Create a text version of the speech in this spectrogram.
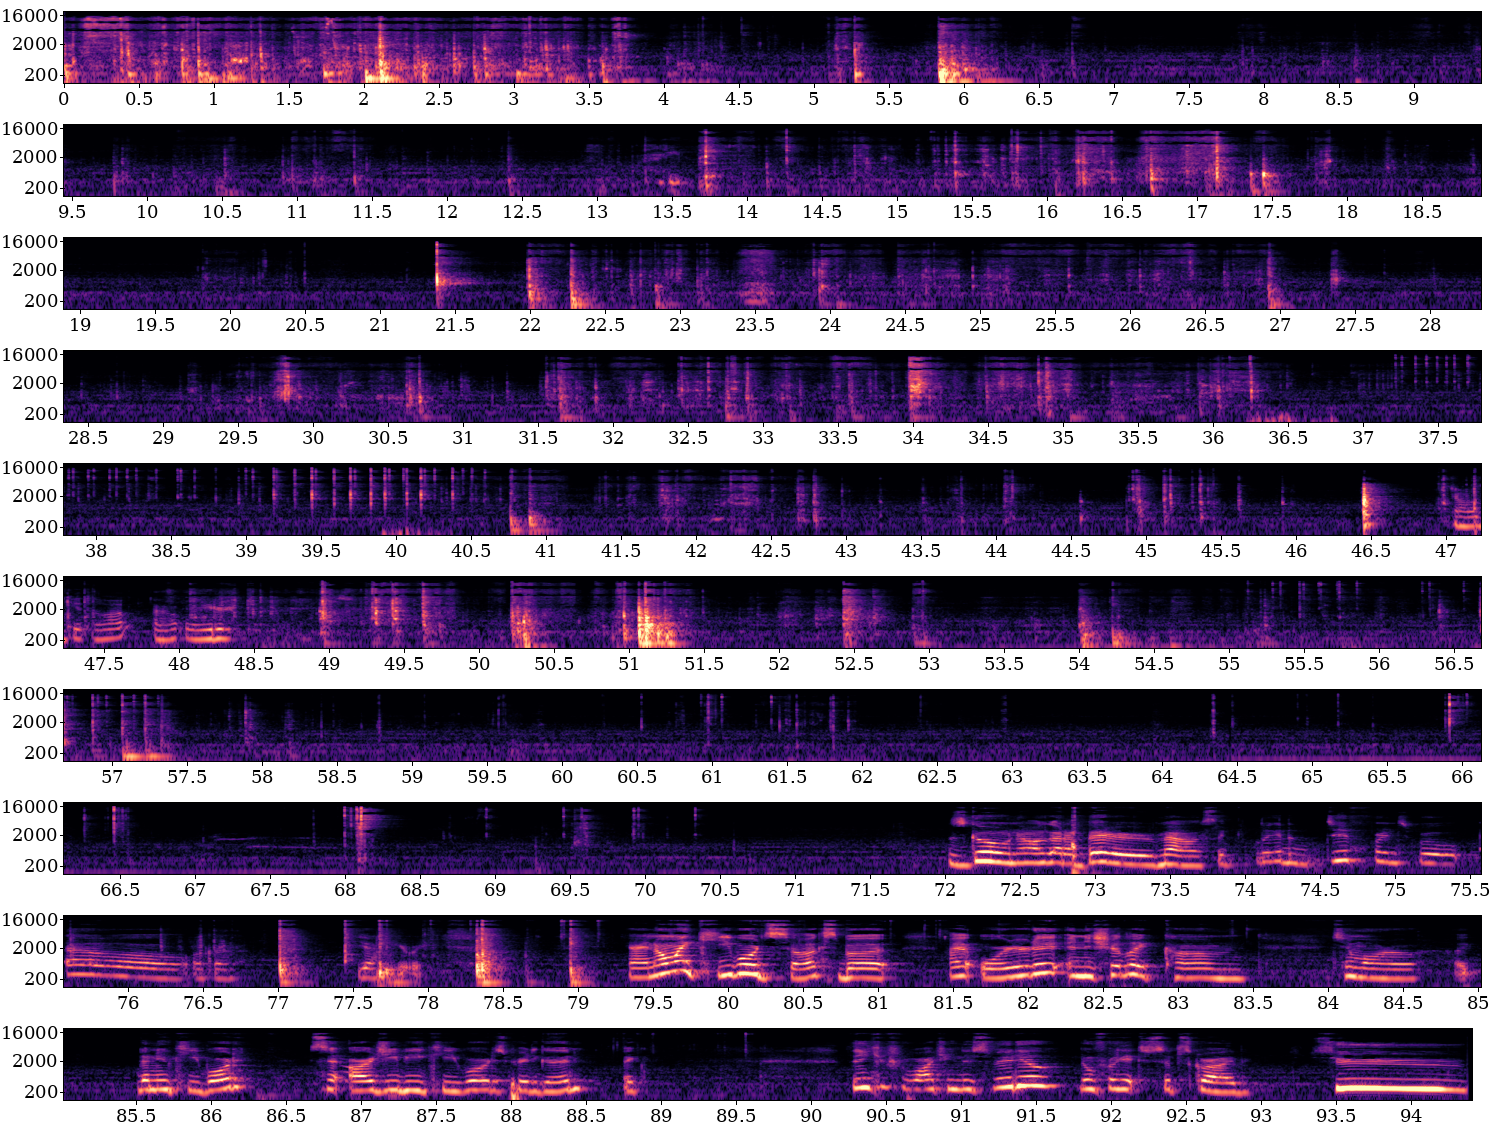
Alrighty. I'll get that out later. Let's go. Now I got a better mouse. Like, look at the difference, bro. Oh, okay. Yeah, here we. Yeah, I know my keyboard sucks, but I ordered it and it should like come tomorrow. Like the new keyboard, it's an RGB keyboard. It's pretty good. Like, thank you for watching this video. Don't forget to subscribe. See. You.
